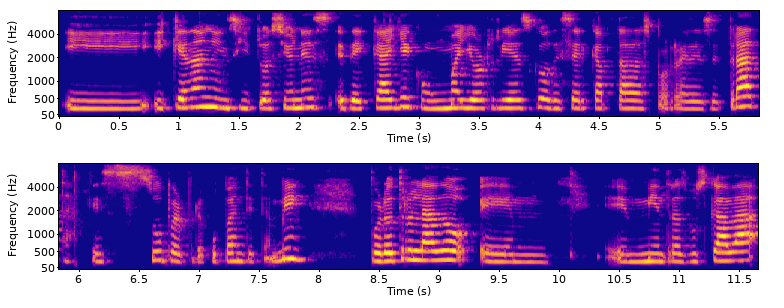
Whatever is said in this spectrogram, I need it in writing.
y, quedan en situaciones de calle con un mayor riesgo de ser captadas por redes de trata, que es súper preocupante también. Por otro lado, em, em, mientras buscaba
